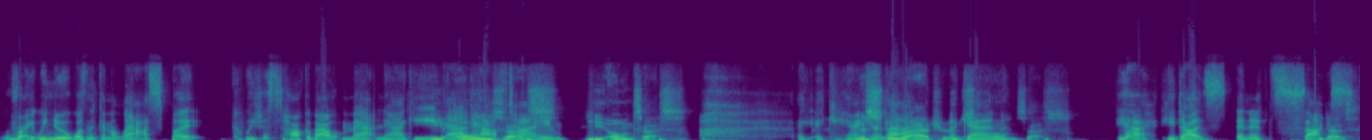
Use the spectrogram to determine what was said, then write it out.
Right. We knew it wasn't going to last, but could we just talk about Matt Nagy He at owns us. halftime? He owns us. I, I can't hear Mr. Rogers again. owns us. Yeah, he does. And it sucks. He does.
